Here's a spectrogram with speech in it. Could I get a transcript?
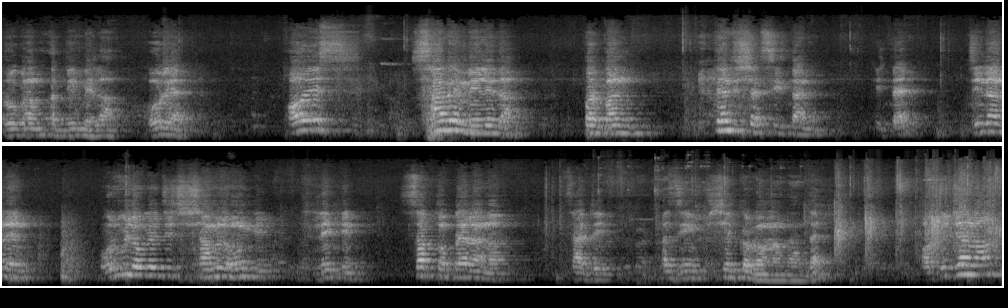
ਪ੍ਰੋਗਰਾਮ ਅਦਬੀ ਮੇਲਾ ਹੋ ਰਿਹਾ ਹੈ। ਔਰ ਇਸ ਸਾਰੇ ਮੇਲੇ ਦਾ ਪ੍ਰਬੰਧ ਤਿੰਨ ਸ਼ਖਸੀਅਤਾਂ ਨੇ ਕੀਤਾ ਹੈ, ਜਿਨ੍ਹਾਂ ਦੇ ਹੋਰ ਵੀ ਲੋਕ ਇਸ ਵਿੱਚ ਸ਼ਾਮਲ ਹੋਣਗੇ ਲੇਕਿਨ ਸਭ ਤੋਂ ਪਹਿਲਾ ਨਾਮ ਸਾਡੇ ਅਜ਼ੀਮ ਸ਼ੇਖਰ ਰੋਣਾ ਦਾ ਆਉਂਦਾ ਹੈ। ਔਰ ਦੂਜਾ ਨਾਮ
